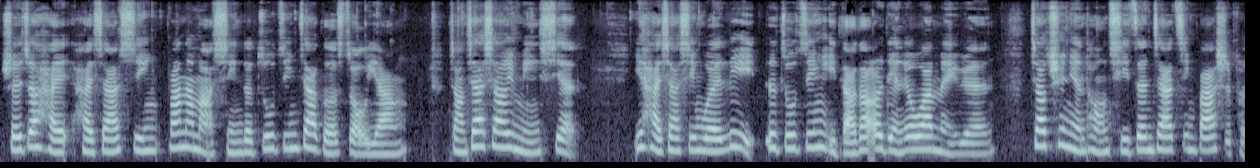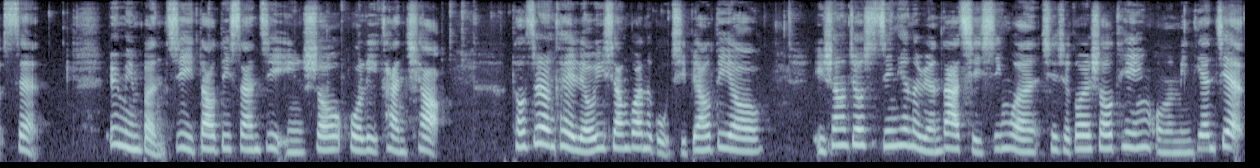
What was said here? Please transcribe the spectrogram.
随着海海峡型、巴拿马型的租金价格走扬，涨价效应明显。以海峡型为例，日租金已达到二点六万美元，较去年同期增加近八十 percent。域名本季到第三季营收获利看俏，投资人可以留意相关的股期标的哦。以上就是今天的元大旗新闻，谢谢各位收听，我们明天见。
